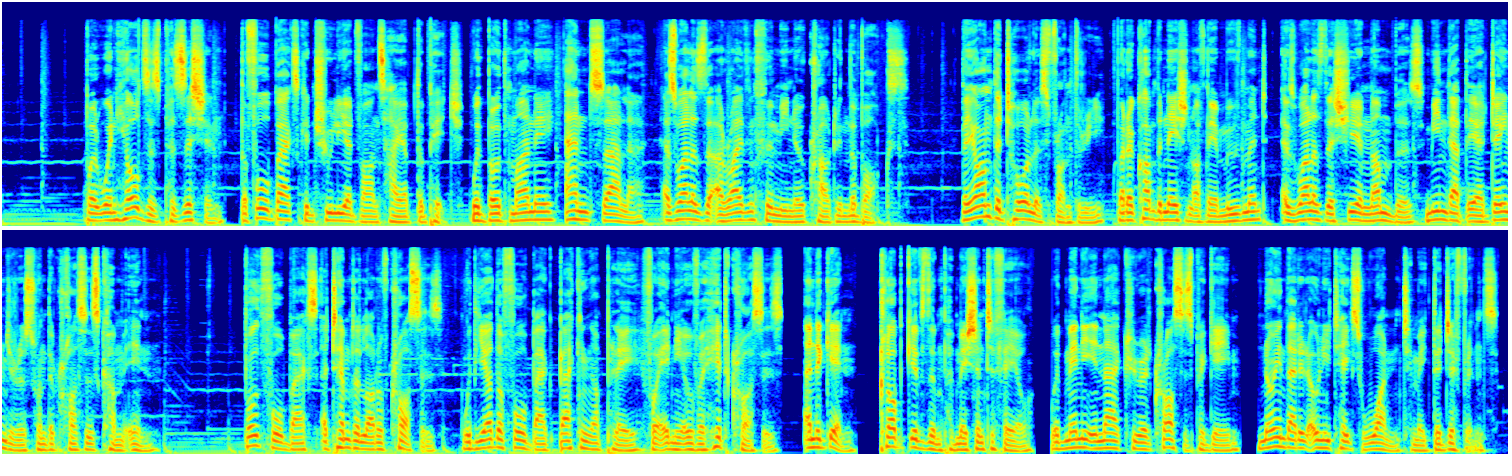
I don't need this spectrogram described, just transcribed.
But when he holds his position, the fullbacks can truly advance high up the pitch, with both Mane and Salah, as well as the arriving Firmino crowding the box. They aren't the tallest front three, but a combination of their movement as well as their sheer numbers mean that they are dangerous when the crosses come in. Both fullbacks attempt a lot of crosses, with the other fullback backing up play for any overhit crosses, and again, Klopp gives them permission to fail, with many inaccurate crosses per game, knowing that it only takes one to make the difference.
